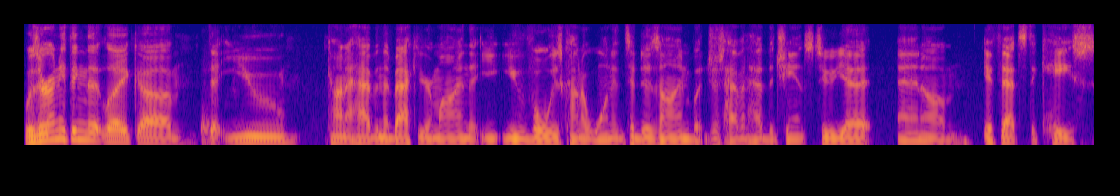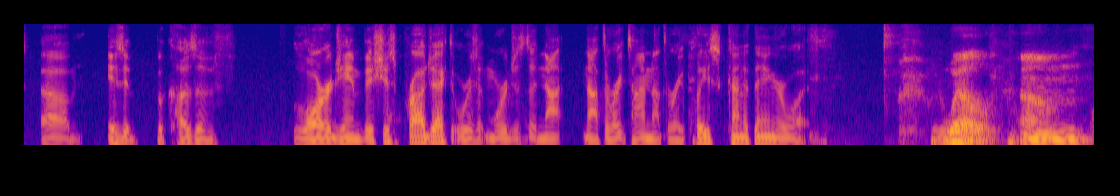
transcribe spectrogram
Was there anything that like um, that you kind of have in the back of your mind that you, you've always kind of wanted to design but just haven't had the chance to yet? And um, if that's the case, um, is it because of large ambitious project or is it more just a not not the right time, not the right place kind of thing or what? well, um,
